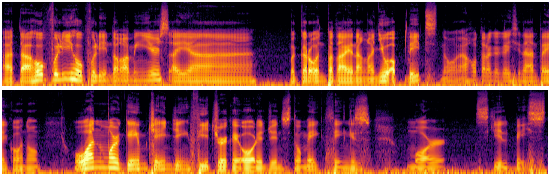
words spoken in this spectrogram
At uh, hopefully, hopefully in the coming years ay uh, magkaroon pa tayo ng uh, new updates, no. Ako talaga guys, inaantay ko, no, one more game-changing feature kay Origins to make things more skill-based,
